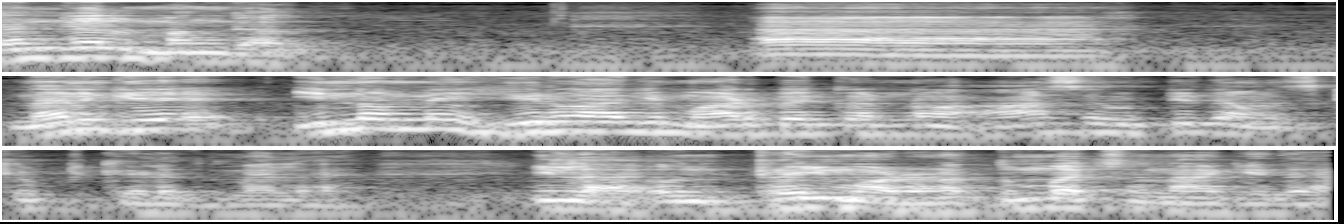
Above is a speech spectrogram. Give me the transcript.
ಜಂಗಲ್ ಮಂಗಲ್. ನನಗೆ ಇನ್ನೊಮ್ಮೆ ಹೀರೋ ಆಗಿ ಮಾಡ್ಬೇಕನ್ನೋ ಆಸೆ ಹುಟ್ಟಿದೆ ಅವನ ಸ್ಕ್ರಿಪ್ಟ್ ಕೇಳಿದ ಮೇಲೆ. ಇಲ್ಲ, ಒಂದು ಟ್ರೈ ಮಾಡೋಣ, ತುಂಬ ಚೆನ್ನಾಗಿದೆ.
